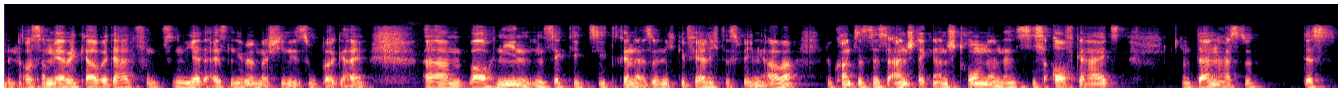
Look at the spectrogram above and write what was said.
aus Amerika, aber der hat funktioniert als Nebelmaschine super geil. Ähm, war auch nie ein Insektizid drin, also nicht gefährlich deswegen, aber du konntest das anstecken an Strom, dann ist es aufgeheizt Und dann hast du das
